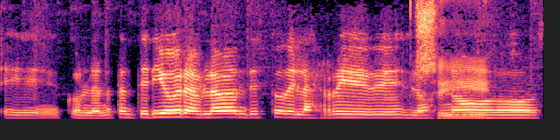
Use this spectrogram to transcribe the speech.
eh, con la nota anterior, hablaban de esto de las redes, los nodos.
